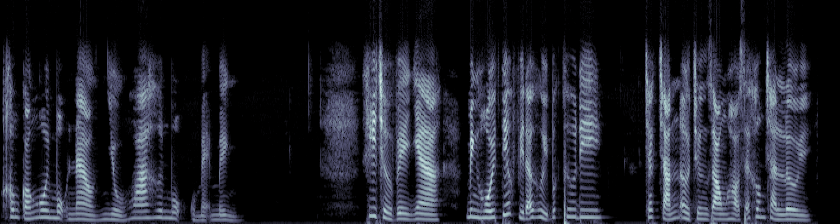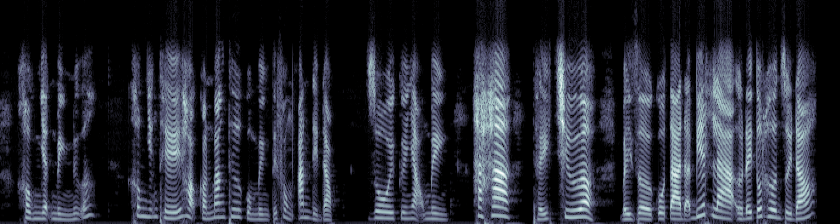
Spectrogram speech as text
không có ngôi mộ nào nhiều hoa hơn mộ của mẹ mình. Khi trở về nhà, mình hối tiếc vì đã gửi bức thư đi. Chắc chắn ở trường dòng họ sẽ không trả lời, không nhận mình nữa. Không những thế họ còn mang thư của mình tới phòng ăn để đọc, rồi cười nhạo mình. Ha ha, thấy chưa, bây giờ cô ta đã biết là ở đây tốt hơn rồi đó.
